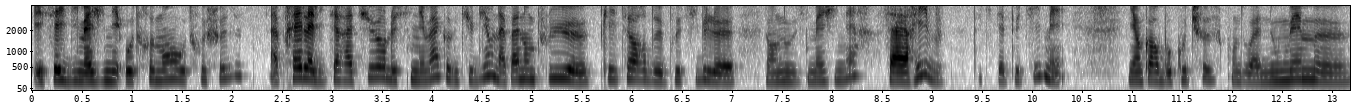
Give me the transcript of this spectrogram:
essaye d'imaginer autrement, autre chose. Après, la littérature, le cinéma, comme tu le dis, on n'a pas non plus euh, pléthore de possibles dans nos imaginaires. Ça arrive petit à petit, mais il y a encore beaucoup de choses qu'on doit nous-mêmes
